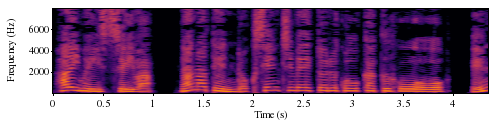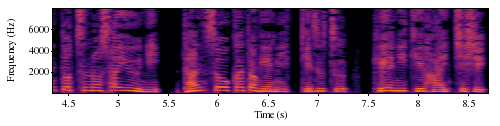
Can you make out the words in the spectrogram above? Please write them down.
ハイメ一世は7.6センチメートル広角砲を煙突の左右に単装片弦1機ずつ計2機配置し、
